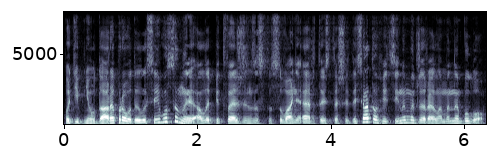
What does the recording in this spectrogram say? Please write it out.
Подібні удари проводилися і восени, але підтверджень застосування Р-360 офіційними джерелами не було.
